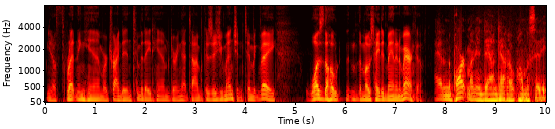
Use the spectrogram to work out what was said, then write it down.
you know, threatening him or trying to intimidate him during that time because, as you mentioned, Tim McVeigh was the ho- the most hated man in America. I had an apartment in downtown Oklahoma City.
